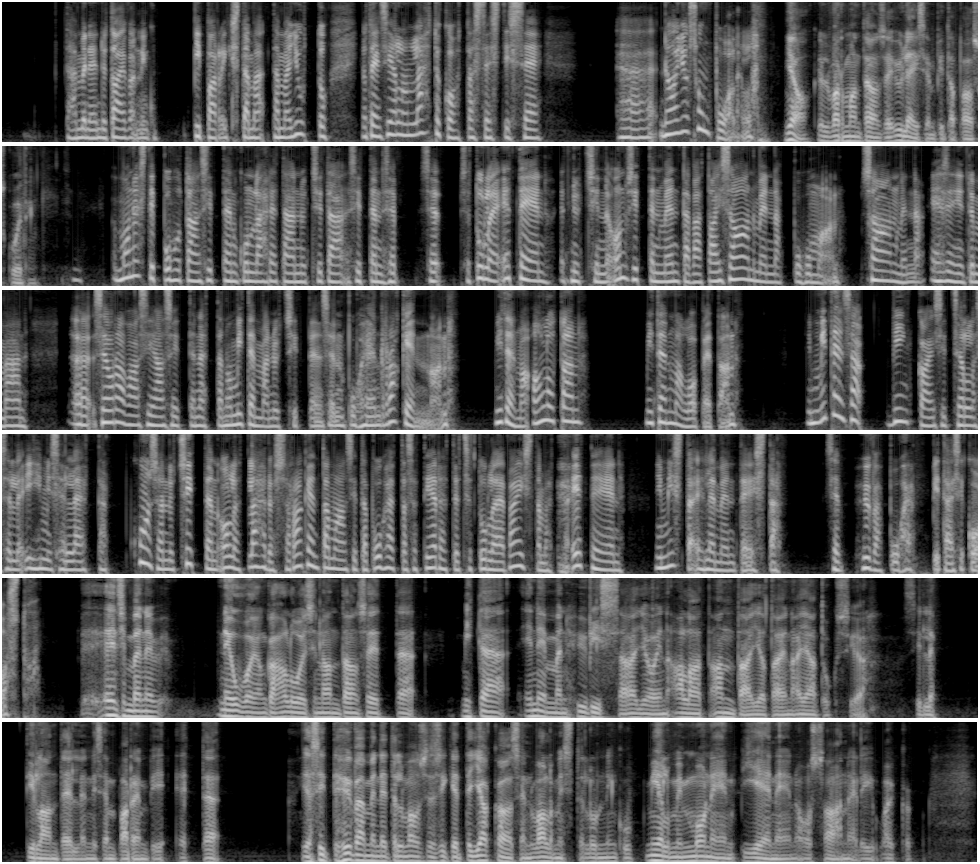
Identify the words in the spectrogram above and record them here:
tämä menee nyt aivan niin kuin pipariksi tämä, tämä juttu. Joten siellä on lähtökohtaisesti se, ää, ne on jo sun puolella. Joo, kyllä varmaan tämä on se yleisempi tapaus kuitenkin. Monesti puhutaan sitten, kun lähdetään nyt sitä, sitten se, se, se tulee eteen, että nyt sinne on sitten mentävä tai saan mennä puhumaan, saan mennä esiintymään – Seuraava asia on sitten, että no miten mä nyt sitten sen puheen rakennan. Miten mä aloitan, miten mä lopetan. Niin miten sä vinkkaisit sellaiselle ihmiselle, että kun sä nyt sitten olet lähdössä rakentamaan sitä puhetta, sä tiedät, että se tulee väistämättä eteen, niin mistä elementeistä se hyvä puhe pitäisi koostua? Ensimmäinen neuvo, jonka haluaisin antaa on se, että mitä enemmän hyvissä ajoin alat antaa jotain ajatuksia sille tilanteelle, niin sen parempi. Että, ja sitten hyvä menetelmä on se että jakaa sen valmistelun niin kuin mieluummin moneen pieneen osaan. Eli vaikka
